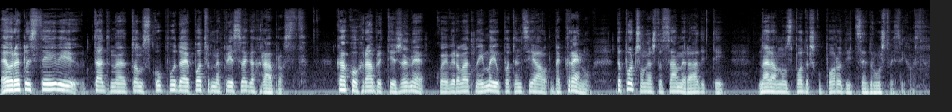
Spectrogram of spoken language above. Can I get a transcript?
Evo, rekli ste i vi tad na tom skupu da je potrebna prije svega hrabrost. Kako ohrabriti žene koje vjerovatno imaju potencijal da krenu, da počnu nešto same raditi, naravno uz podršku porodice, društva i svih ostalih.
